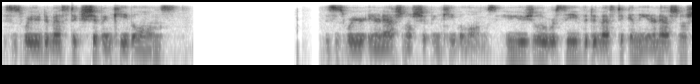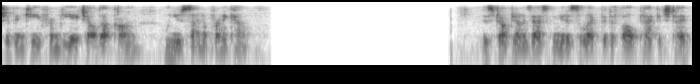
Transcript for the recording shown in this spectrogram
This is where your domestic shipping key belongs. This is where your international shipping key belongs. You usually receive the domestic and the international shipping key from DHL.com when you sign up for an account. This dropdown is asking you to select the default package type.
